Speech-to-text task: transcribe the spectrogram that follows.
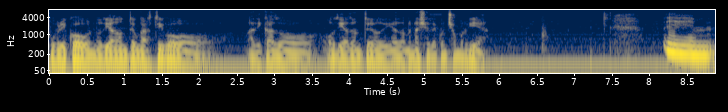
publicou no día donte un artigo adicado o día donte o día de homenaxe de Concha Morguía. Eh,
